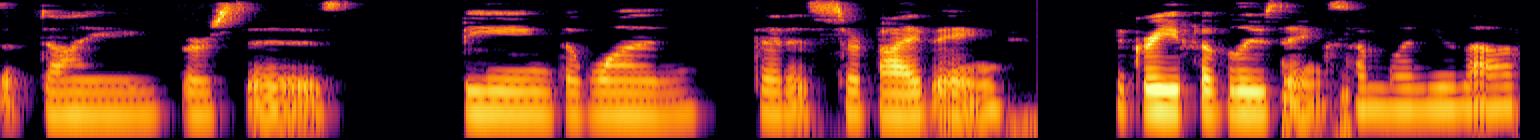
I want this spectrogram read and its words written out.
of dying versus being the one that is surviving the grief of losing someone you love.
